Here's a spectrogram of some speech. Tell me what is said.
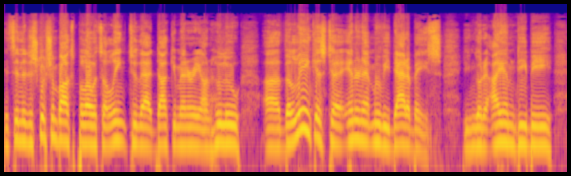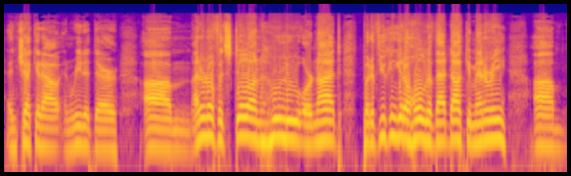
It's in the description box below. It's a link to that documentary on Hulu. Uh, the link is to Internet Movie Database. You can go to IMDb and check it out and read it there. Um, I don't know if it's still on Hulu or not, but if you can get a hold of that documentary, um,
